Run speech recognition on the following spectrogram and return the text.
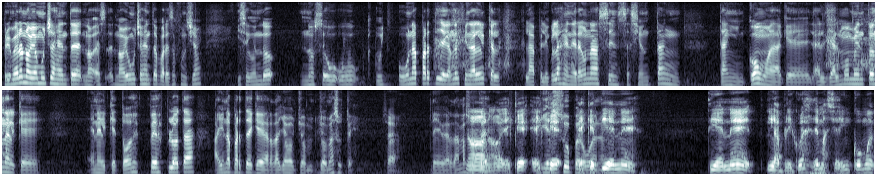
primero no había mucha gente, no, es- no había mucha gente para esa función, y segundo, no sé, hu- hubo, hubo una parte llegando al final en que la película genera una sensación tan, tan incómoda que el- ya el momento en el que, en el que todo explota, hay una parte de que de verdad yo, yo, yo me asusté, o sea, de verdad me No, asusté. no, es que, es Y es que, es que buena. tiene, tiene, la película es demasiado incómoda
